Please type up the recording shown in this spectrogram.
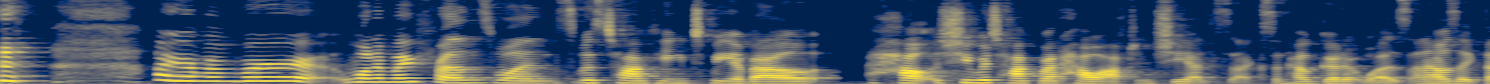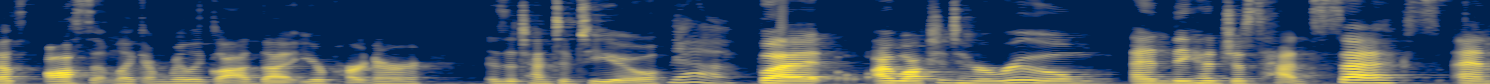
I remember one of my friends once was talking to me about how she would talk about how often she had sex and how good it was. And I was like, that's awesome. Like I'm really glad that your partner is attentive to you. Yeah. But I walked into her room and they had just had sex and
